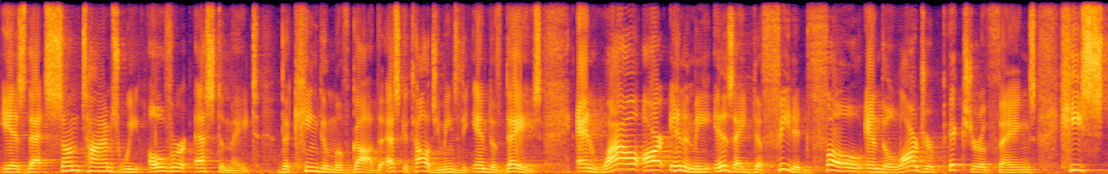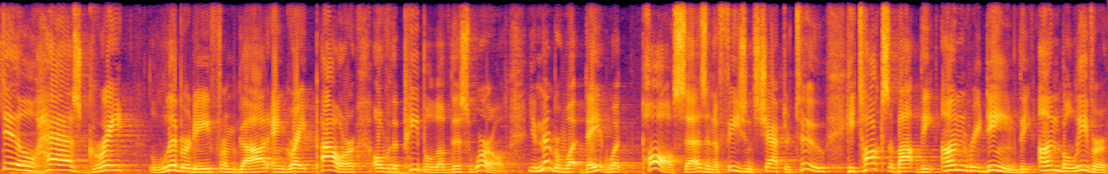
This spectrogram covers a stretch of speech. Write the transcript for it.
is that sometimes we overestimate the kingdom of God. The eschatology means the end of days. And while our enemy is a defeated foe in the larger picture of things, he still has great liberty from God and great power over the people of this world. You remember what, they, what Paul says in Ephesians chapter 2? He talks about the unredeemed, the unbeliever,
